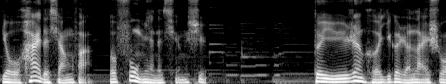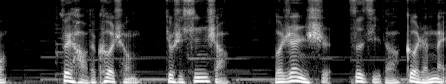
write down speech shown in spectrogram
有害的想法和负面的情绪。对于任何一个人来说，最好的课程就是欣赏和认识自己的个人美，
